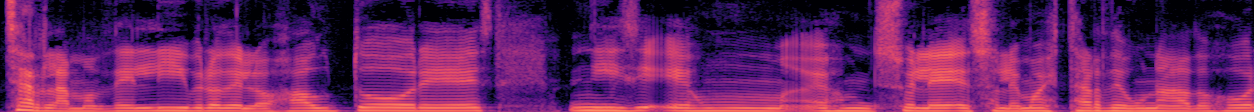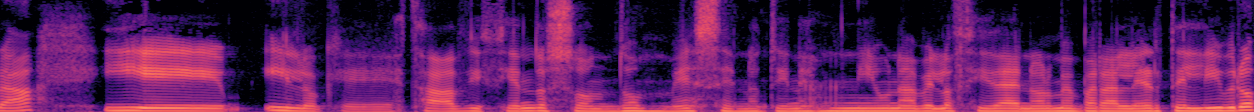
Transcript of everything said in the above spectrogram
charlamos del libro, de los autores, y es un, suele, solemos estar de una a dos horas y, y lo que estabas diciendo son dos meses, no tienes ni una velocidad enorme para leerte el libro,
